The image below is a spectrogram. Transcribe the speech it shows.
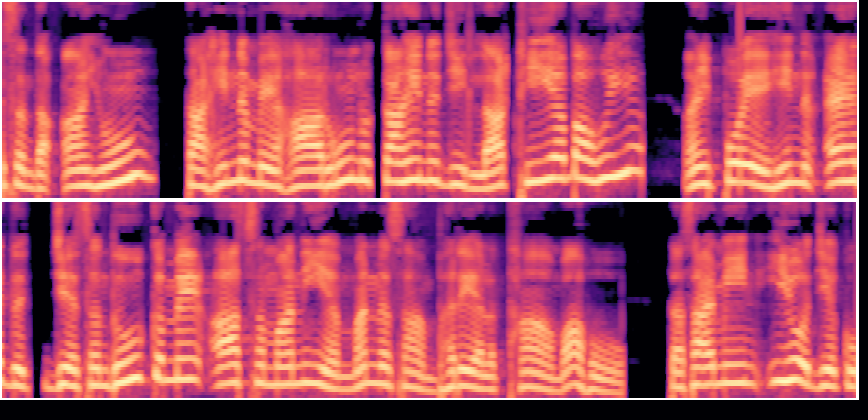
ॾिसंदा आहियूं त हिन में हारून काहि पोइ हिन अहद जे संदूक में आसमानी भरियल था वाहो तसीन इहो जेको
